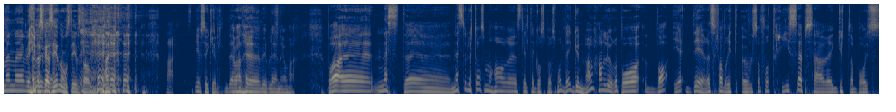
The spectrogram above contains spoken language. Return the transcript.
men eh, vi Eller skal jeg si noe om stiv stav? Nei. Nei. Stiv sykkel. Det var det vi ble enige om her. Bra. Eh, neste, neste lytter som har stilt et godt spørsmål, det er Gunnar. Han lurer på hva er deres favorittøvelser for triceps her, gutta boys,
